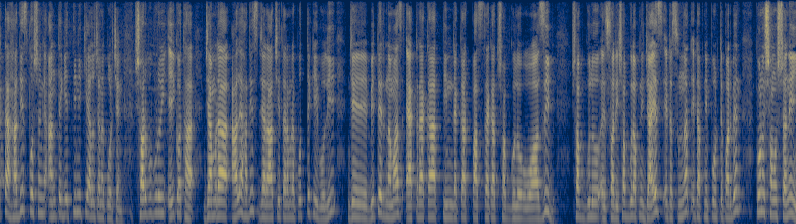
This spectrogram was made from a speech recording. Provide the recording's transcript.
একটা হাদিস প্রসঙ্গে আনতে গিয়ে তিনি কি আলোচনা করছেন। সর্বোপরি এই কথা যে আমরা আলে হাদিস যারা আছি, তারা আমরা প্রত্যেকেই বলি যে বিতের নামাজ এক রাকাত, তিন রাকাত, পাঁচ রাকাত সবগুলো ওয়াজিব। সবগুলো সরি সবগুলো আপনি জায়েজ, এটা সুন্নাত, এটা আপনি পড়তে পারবেন, কোনো সমস্যা নেই।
